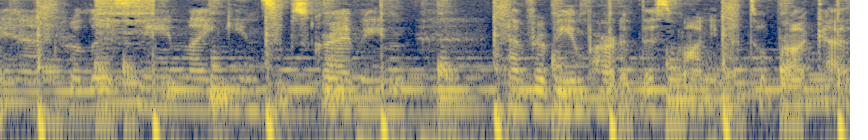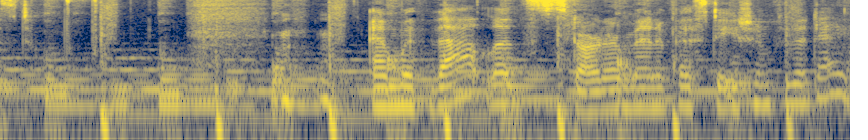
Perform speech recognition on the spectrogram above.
and for listening, liking, subscribing, and for being part of this monumental broadcast. and with that, let's start our manifestation for the day.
